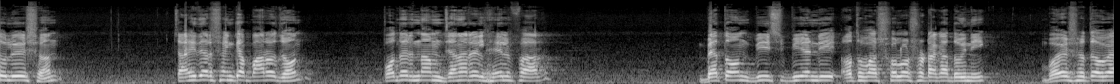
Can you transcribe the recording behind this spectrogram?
solution. চাহিদার সংখ্যা বারো জন। পদের নাম জেনারেল হেল্পার বেতন বিশ বিএনডি অথবা ষোলোশো টাকা দৈনিক। বয়স হতে হবে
